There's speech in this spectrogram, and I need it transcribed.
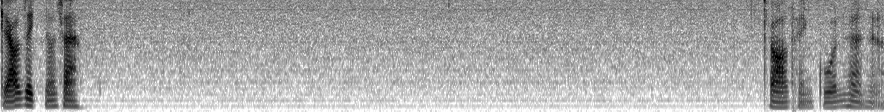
Kéo dịch nó sang cho thành cuốn ra nữa.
